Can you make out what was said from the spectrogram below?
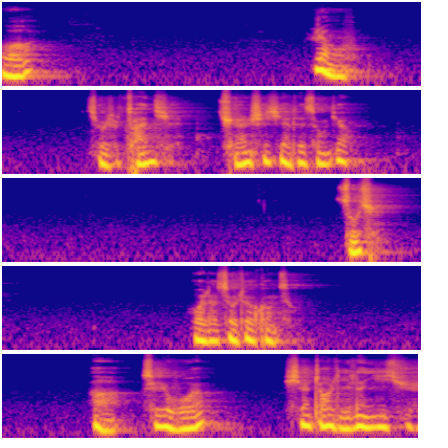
我任务就是团结全世界的宗教族群。我来做这个工作，啊，所以我先找理论依据，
